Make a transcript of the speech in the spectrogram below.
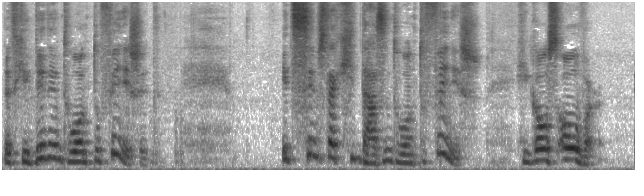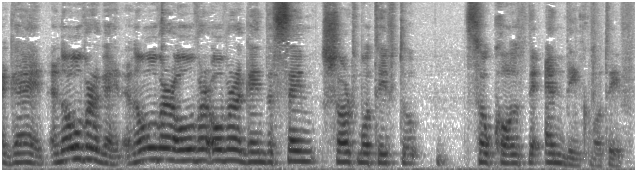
that he didn't want to finish it. It seems like he doesn't want to finish. He goes over again and over again and over over over again the same short motif to so-called the ending motif.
